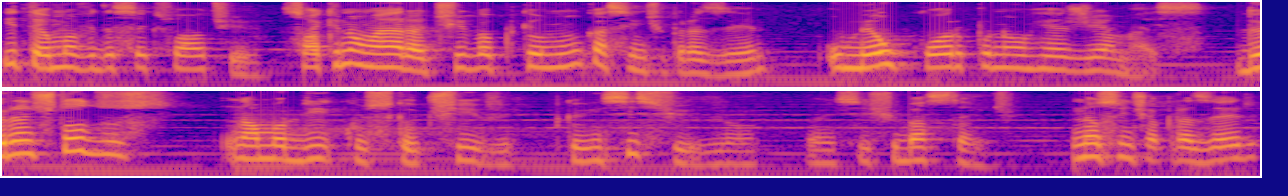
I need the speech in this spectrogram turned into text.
e ter uma vida sexual ativa. Só que não era ativa porque eu nunca senti prazer. O meu corpo não reagia mais. Durante todos os namoricos que eu tive, porque eu insisti, viu? Eu insisti bastante. Não sentia prazer,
